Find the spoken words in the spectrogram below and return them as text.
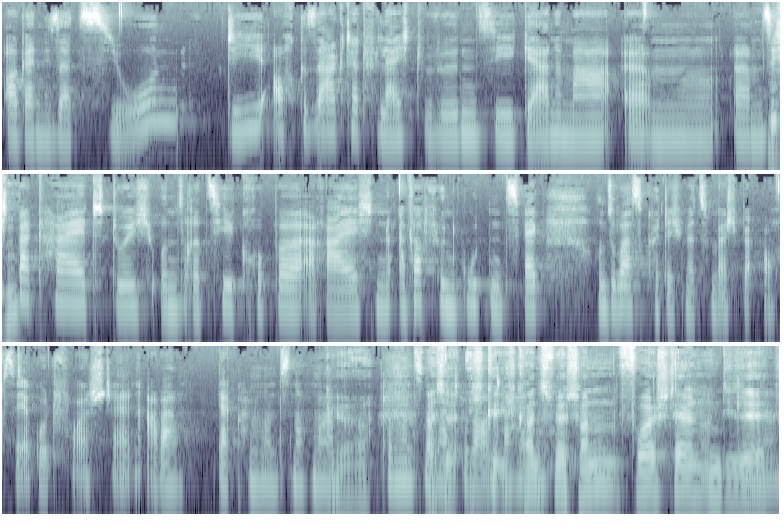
Organisation, die auch gesagt hat, vielleicht würden sie gerne mal ähm, ähm, mhm. Sichtbarkeit durch unsere Zielgruppe erreichen, einfach für einen guten Zweck. Und sowas könnte ich mir zum Beispiel auch sehr gut vorstellen. Aber da können wir uns nochmal ja. Können noch also ich, ich kann es mir schon vorstellen und diese genau.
